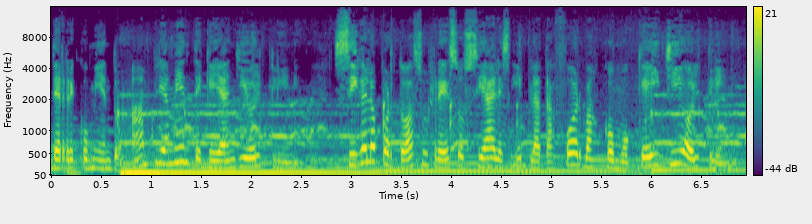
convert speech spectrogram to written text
te recomiendo ampliamente KG All Cleaning. Síguelo por todas sus redes sociales y plataformas como KG All Cleaning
